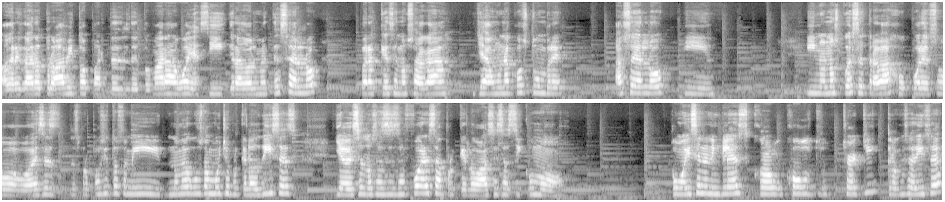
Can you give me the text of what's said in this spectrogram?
agregar otro hábito aparte del de tomar agua y así gradualmente hacerlo para que se nos haga ya una costumbre hacerlo y, y no nos cueste trabajo. Por eso a veces los propósitos a mí no me gustan mucho porque los dices y a veces los haces a fuerza porque lo haces así como, como dicen en inglés, cold, turkey, creo que se dice.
